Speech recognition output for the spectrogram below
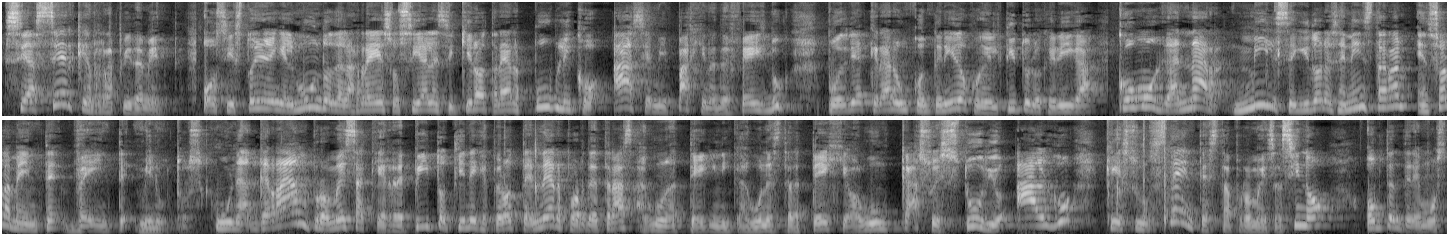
se acerquen rápidamente. O si estoy en el mundo de las redes sociales y quiero atraer público hacia mi página de Facebook, podría crear un contenido con el título que diga cómo ganar mil seguidores en Instagram en solamente 20 minutos. Una gran promesa que repito tiene que pero tener por detrás alguna técnica, alguna estrategia algún caso estudio, algo que sustente esta promesa. Si no, obtendremos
